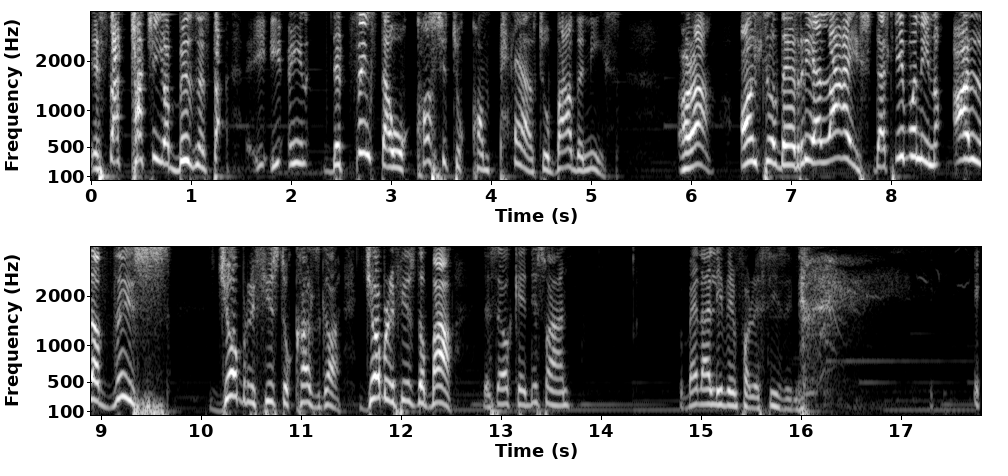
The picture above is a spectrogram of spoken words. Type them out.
they start touching your business. Start, you, you, the things that will cause you to compel to bow the knees. All right. Until they realize that even in all of this, Job refused to curse God. Job refused to bow. They say, okay, this one, we better leave him for a season.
